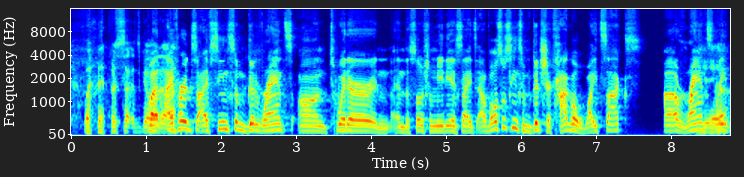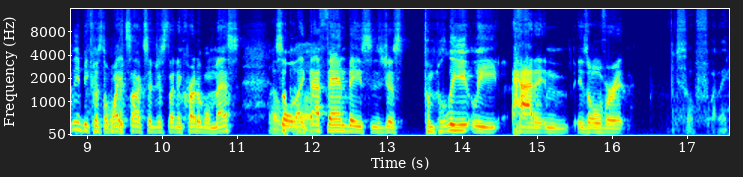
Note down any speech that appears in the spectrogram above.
whenever something's going but on. I've heard. I've seen some good rants on Twitter and and the social media sites. I've also seen some good Chicago White Sox uh, rants yeah. lately because the White Sox are just an incredible mess. Oh, so God. like that fan base is just completely had it and is over it. So funny.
